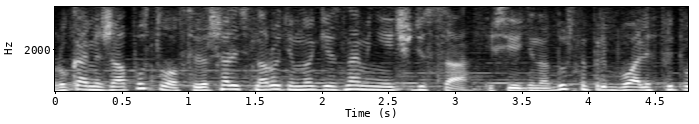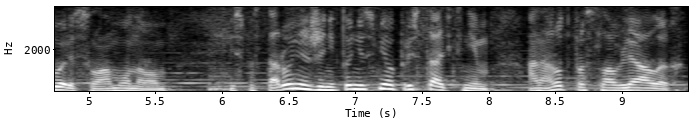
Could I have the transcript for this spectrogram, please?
Руками же апостолов совершались в народе многие знамения и чудеса, и все единодушно пребывали в притворе Соломоновом. Из посторонних же никто не смел пристать к ним, а народ прославлял их.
